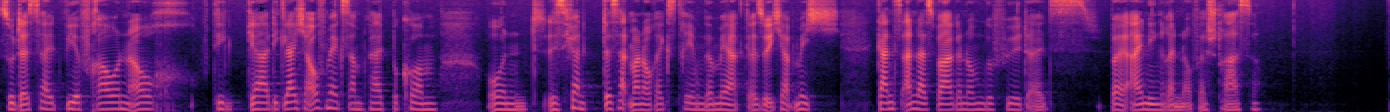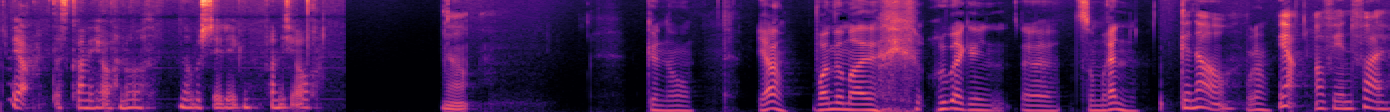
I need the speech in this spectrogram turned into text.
sodass halt wir Frauen auch die, ja, die gleiche Aufmerksamkeit bekommen. Und ich fand, das hat man auch extrem gemerkt. Also ich habe mich ganz anders wahrgenommen gefühlt als bei einigen Rennen auf der Straße. Ja, das kann ich auch nur, nur bestätigen. Fand ich auch. Ja. Genau. Ja, wollen wir mal rübergehen äh, zum Rennen, Genau. oder? Ja, auf jeden Fall.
